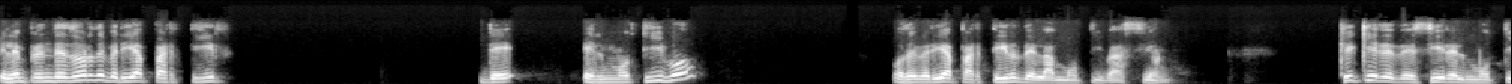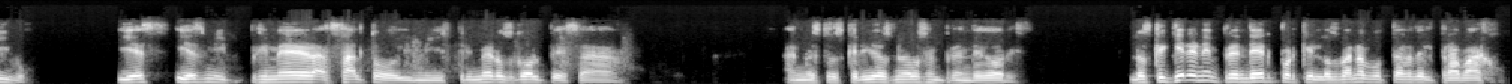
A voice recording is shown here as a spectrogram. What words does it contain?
El emprendedor debería partir de el motivo o debería partir de la motivación. ¿Qué quiere decir el motivo? Y es, y es mi primer asalto y mis primeros golpes a, a nuestros queridos nuevos emprendedores. Los que quieren emprender porque los van a botar del trabajo,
